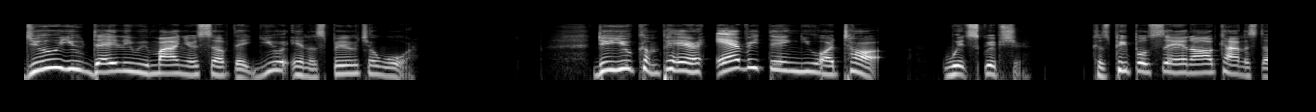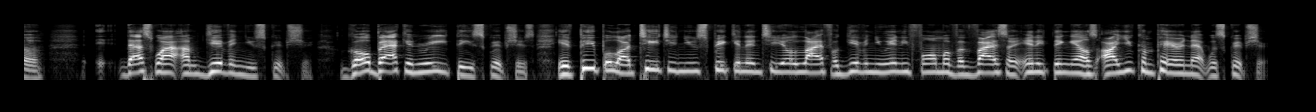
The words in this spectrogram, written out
Do you daily remind yourself that you're in a spiritual war? Do you compare everything you are taught with scripture? Because people saying all kind of stuff. That's why I'm giving you scripture. Go back and read these scriptures. If people are teaching you, speaking into your life, or giving you any form of advice or anything else, are you comparing that with scripture?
